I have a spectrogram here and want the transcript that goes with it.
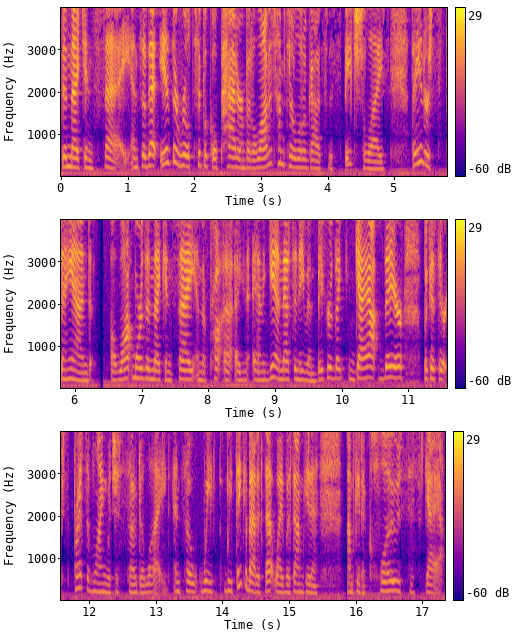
than they can say. And so that is a real typical pattern but a lot of times they're little guys with speech delays. They understand a lot more than they can say and the pro- uh, and again that's an even bigger gap there because their expressive language is so delayed. And so we we think about it that way with i'm gonna i'm gonna close this gap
